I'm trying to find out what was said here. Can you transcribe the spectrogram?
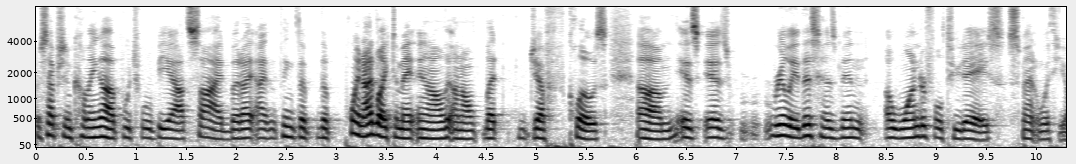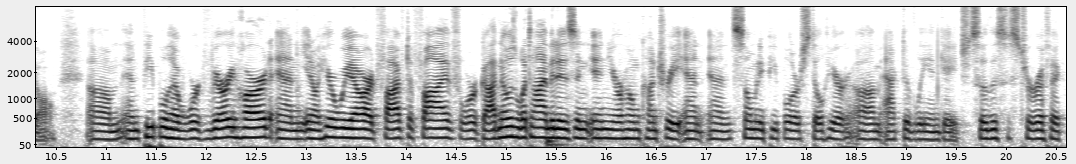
reception coming up, which will be outside. But I, I think the, the point I'd like to make, and I'll, and I'll let Jeff close, um, is, is really this has been a wonderful two days spent with y'all. Um, and people have worked very hard, and you know here we are at five to five, or God knows what time it is in, in your home country, and, and so many people are still here um, actively engaged. So this is terrific.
